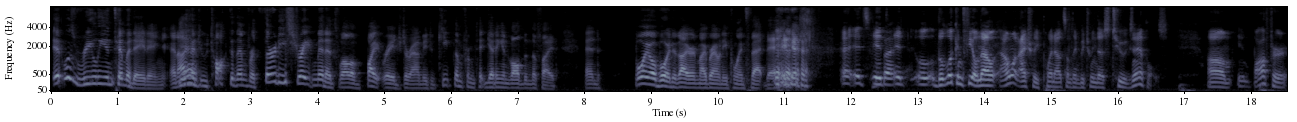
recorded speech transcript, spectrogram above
it was really intimidating. And I had to talk to them for 30 straight minutes while a fight raged around me to keep them from t- getting involved in the fight. And boy, oh boy, did I earn my brownie points that day. Uh, It's it, But- it well, the look and feel. Now, I want to actually point out something between those two examples. Um, in Boffer,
